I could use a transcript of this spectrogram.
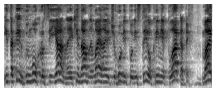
і таких вимог росіян, на які нам немає навіть чого відповісти, окрім як плакати, мають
